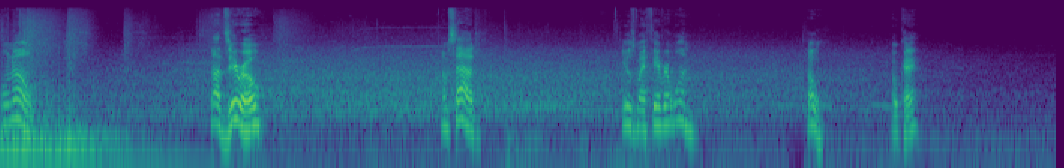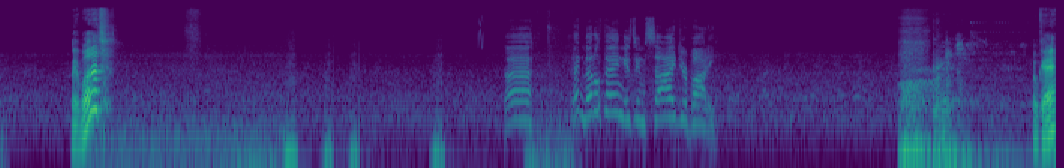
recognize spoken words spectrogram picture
Oh no. Not Zer0. I'm sad. He was my favorite one. Oh. Okay. Wait, what? Uh, that metal thing is inside your body. Okay.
